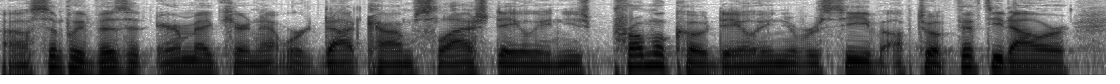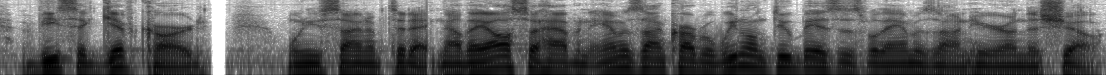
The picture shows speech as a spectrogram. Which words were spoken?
Uh, simply visit airmedcarenetwork.com slash daily and use promo code daily and you'll receive up to a $50 Visa gift card when you sign up today. Now, they also have an Amazon card, but we don't do business with Amazon here on this show.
